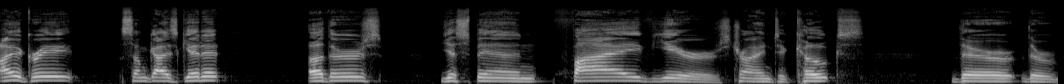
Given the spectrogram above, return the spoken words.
I agree. Some guys get it. Others, you spend five years trying to coax their their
